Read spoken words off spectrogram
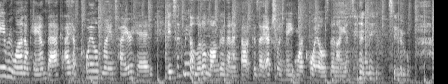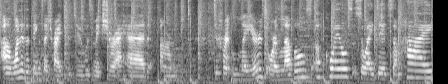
Hey everyone, okay I'm back. I have coiled my entire head. It took me a little longer than I thought because I actually made more coils than I intended to. Um, one of the things I tried to do was make sure I had um, different layers or levels of coils. So I did some high,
